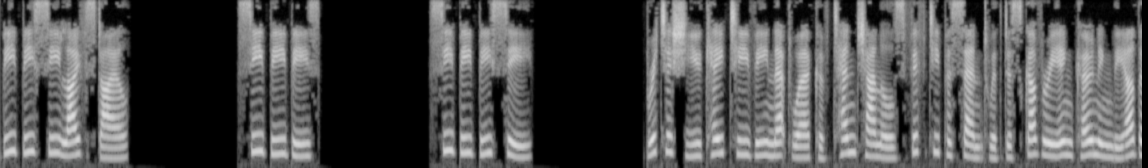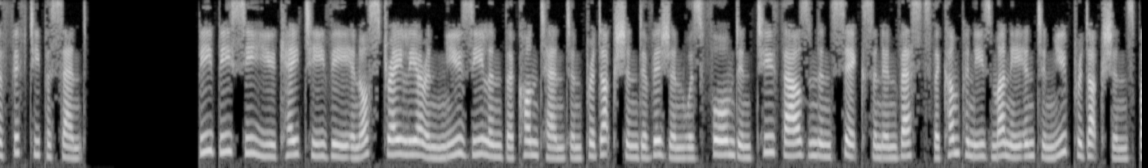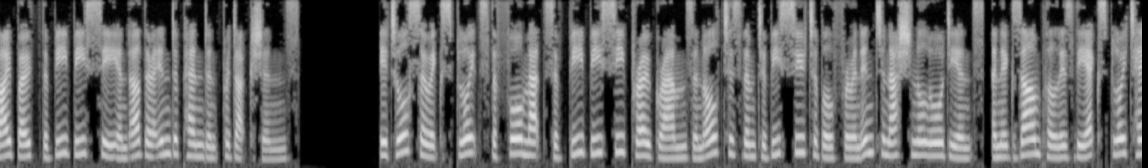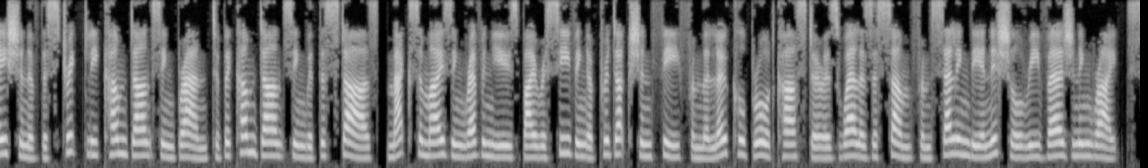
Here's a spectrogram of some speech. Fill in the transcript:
BBC Lifestyle CBeebies CBBC British UK TV network of 10 channels 50% with Discovery Inc. owning the other 50%. BBC UK TV in Australia and New Zealand The content and production division was formed in 2006 and invests the company's money into new productions by both the BBC and other independent productions. It also exploits the formats of BBC programmes and alters them to be suitable for an international audience. An example is the exploitation of the Strictly Come Dancing brand to become Dancing with the Stars, maximising revenues by receiving a production fee from the local broadcaster as well as a sum from selling the initial reversioning rights.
